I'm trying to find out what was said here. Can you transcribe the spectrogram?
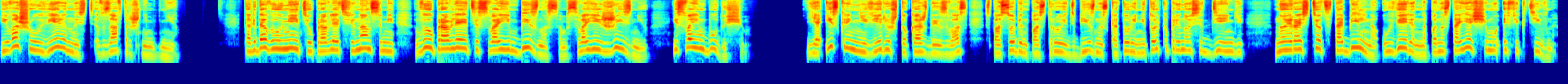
и ваша уверенность в завтрашнем дне. Когда вы умеете управлять финансами, вы управляете своим бизнесом, своей жизнью и своим будущим. Я искренне верю, что каждый из вас способен построить бизнес, который не только приносит деньги, но и растет стабильно, уверенно, по-настоящему эффективно.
